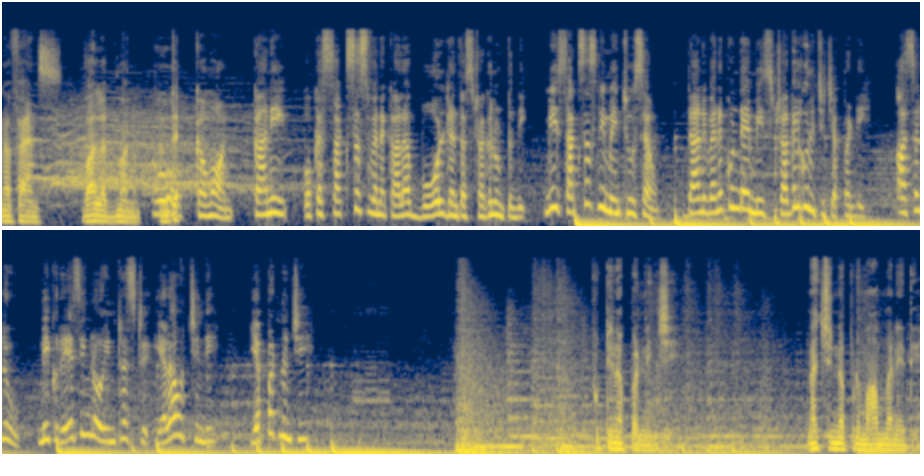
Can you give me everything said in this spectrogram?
నా ఫ్యాన్స్ వాళ్ళ అభిమానం. అంతే. కమాన్ కానీ ఒక సక్సెస్ వెనకాల బోల్డ్ అంత స్ట్రగుల్ ఉంటుంది. మీ సక్సెస్ని మేము చూసాం దాని వెనకుండే మీ స్ట్రగుల్ గురించి చెప్పండి. అసలు మీకు రేసింగ్లో ఇంట్రెస్ట్ ఎలా వచ్చింది? ఎప్పటి నుంచి పుట్టినప్పటి నుంచి నా చిన్నప్పుడు మా అమ్మ అనేది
